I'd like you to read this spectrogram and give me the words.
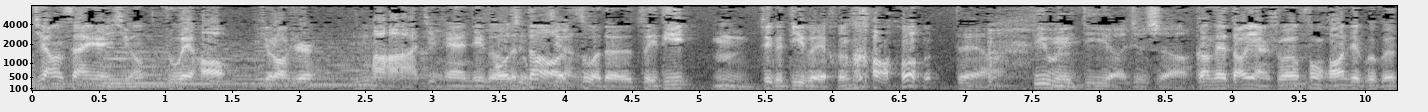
锵锵三人行，诸位好，徐老师啊，今天这个文道做的最低，嗯，这个地位很好。对啊，地位低啊，就是啊。刚才导演说凤凰这个个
